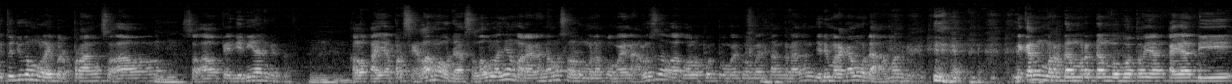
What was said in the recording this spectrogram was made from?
itu juga mulai berperang soal soal kayak ginian gitu. Hmm. Kalau kayak Persela mah udah selalu lah ya Marana nama selalu menang pemain halus walaupun pemain-pemain Tangerangan jadi mereka mah udah aman gitu. Ini kan meredam-meredam bobotoh yang kayak di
